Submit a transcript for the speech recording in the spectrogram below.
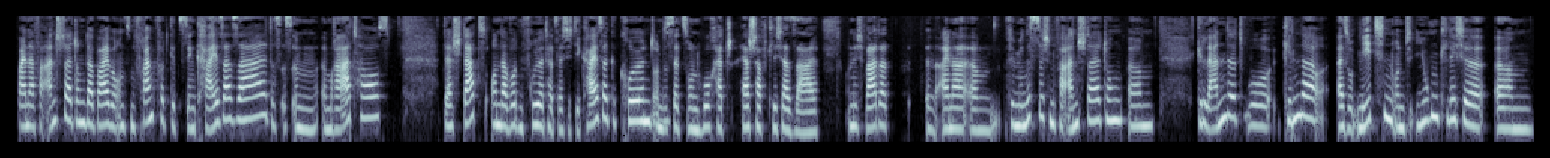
bei einer Veranstaltung dabei. Bei uns in Frankfurt gibt's den Kaisersaal, das ist im, im Rathaus der Stadt und da wurden früher tatsächlich die Kaiser gekrönt und es ist jetzt so ein hochherrschaftlicher Saal. Und ich war da in einer ähm, feministischen Veranstaltung ähm, gelandet, wo Kinder, also Mädchen und Jugendliche ähm,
